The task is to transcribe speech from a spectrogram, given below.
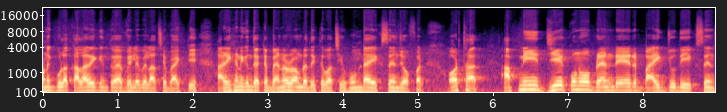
অনেকগুলা কালারে কিন্তু অ্যাভেলেবেল আছে বাইকটি আর এখানে কিন্তু একটা ব্যানারও আমরা দেখতে পাচ্ছি হুন্ডা এক্সচেঞ্জ অফার অর্থাৎ আপনি যে কোনো ব্র্যান্ডের বাইক যদি এক্সচেঞ্জ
